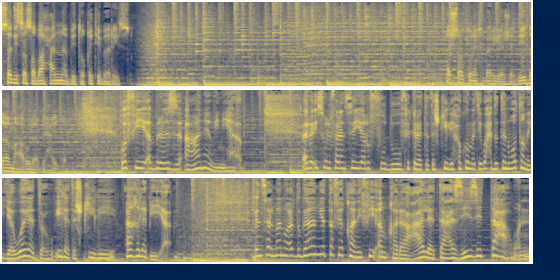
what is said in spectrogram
السادسة صباحا بتوقيت باريس. نشرة إخبارية جديدة مع رولا بحيدر وفي أبرز عناوينها الرئيس الفرنسي يرفض فكرة تشكيل حكومة وحدة وطنية ويدعو إلى تشكيل أغلبية. بن سلمان وأردوغان يتفقان في أنقرة على تعزيز التعاون.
